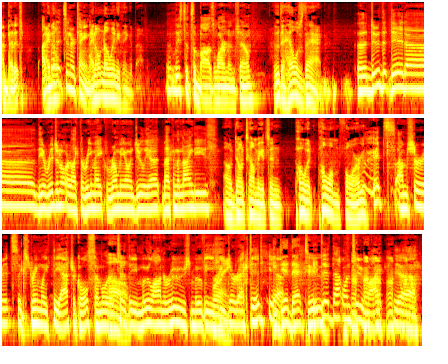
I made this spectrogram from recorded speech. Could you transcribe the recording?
I bet it's. I, I bet it's entertaining. I don't know anything about it. At least it's a Baz Luhrmann film. Who the hell is that? Uh, The dude that did uh, the original or like the remake Romeo and Juliet back in the nineties. Oh, don't tell me it's in poet poem form. It's I'm sure it's extremely theatrical, similar Oh. to the Moulin Rouge movie Right. he directed. He did that too. He did that one too, Mike. yeah.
